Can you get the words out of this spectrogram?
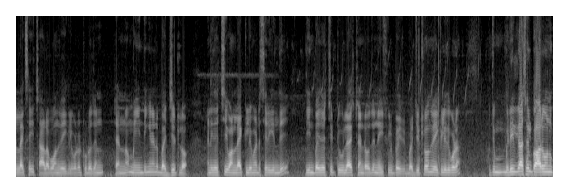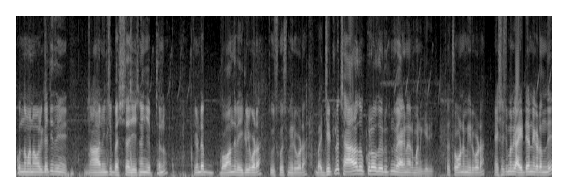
రిలాక్స్ అయ్యి చాలా బాగుంది వెహికల్ కూడా two thousand ten main thing ఏంటంటే బడ్జెట్లో అండ్ ఇది వచ్చి వన్ ల్యాక్ కిలోమీటర్స్ తిరిగింది. దీని ప్రైస్ వచ్చి two lakhs ten thousand next price బడ్జెట్లో ఉంది వెహికల్ ఇది కూడా. కొంచెం మిడిల్ క్లాస్ వాళ్ళు కారు కొనుక్కుందాం మన వాళ్ళకి అయితే ఇది నా నుంచి బెస్ట్ సజెషన్ అని చెప్తాను. ఎందుకంటే బాగుంది వెహికల్ కూడా. చూసుకోవచ్చు మీరు కూడా. బడ్జెట్లో చాలా తక్కువలో దొరుకుతుంది వ్యాగనార్ మనకి ఇది. సో చూడండి మీరు కూడా. నెక్స్ట్ వచ్చి మనకి ఐ టెన్ ఇక్కడ ఉంది.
